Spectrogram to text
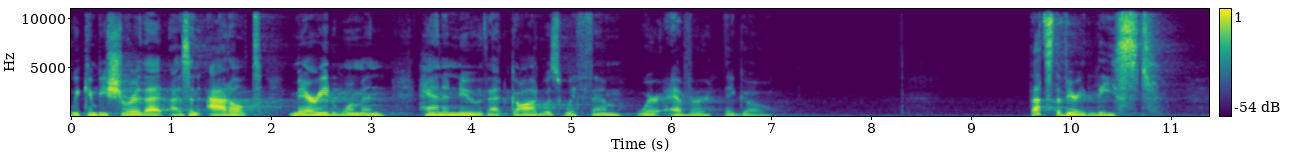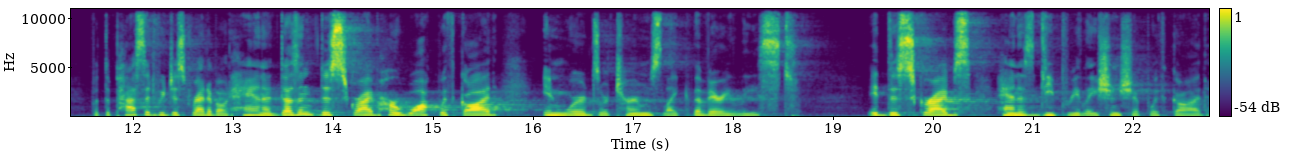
we can be sure that as an adult, married woman, Hannah knew that God was with them wherever they go. That's the very least. But the passage we just read about Hannah doesn't describe her walk with God in words or terms like the very least. It describes Hannah's deep relationship with God,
